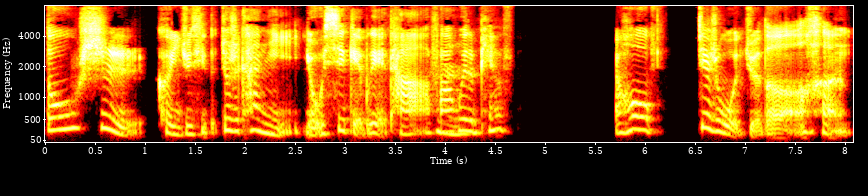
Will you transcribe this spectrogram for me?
都是可以具体的，就是看你游戏给不给他发挥的篇幅。然后，这是我觉得很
